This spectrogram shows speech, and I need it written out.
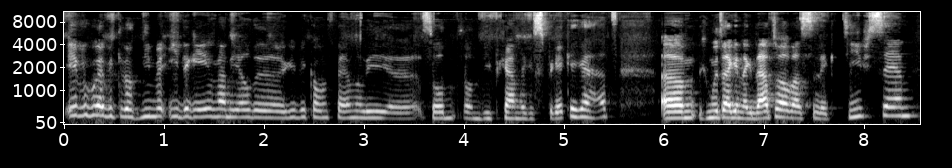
even goed heb ik nog niet met iedereen van heel de Rubicon family eh, zo'n zo'n diepgaande gesprekken gehad. Ehm, je moet daar inderdaad wel wat selectief zijn.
